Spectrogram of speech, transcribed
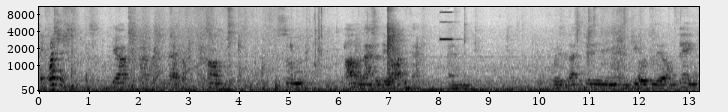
Take a question. Yes. Yeah, I have a question that, um, so I'm a master data architect and with elasticity and people do their own things,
